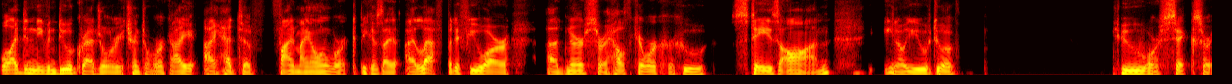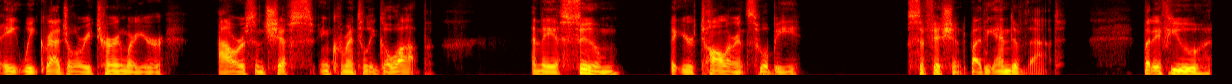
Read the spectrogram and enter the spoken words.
well i didn't even do a gradual return to work. I i had to find my own work because i i left. But if you are a nurse or a healthcare worker who stays on you know you do a two or six or eight week gradual return where your hours and shifts incrementally go up and they assume that your tolerance will be sufficient by the end of that. But if you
